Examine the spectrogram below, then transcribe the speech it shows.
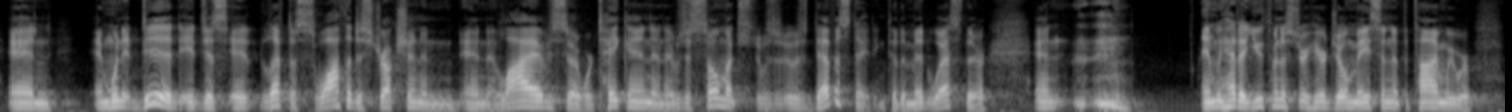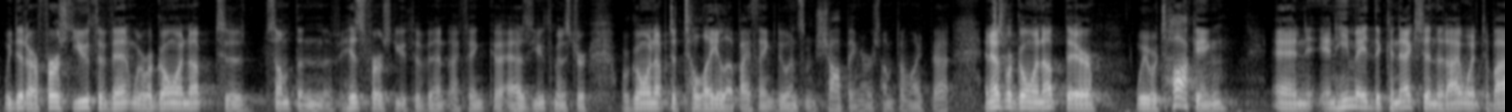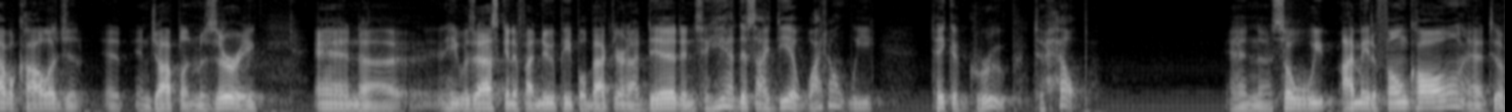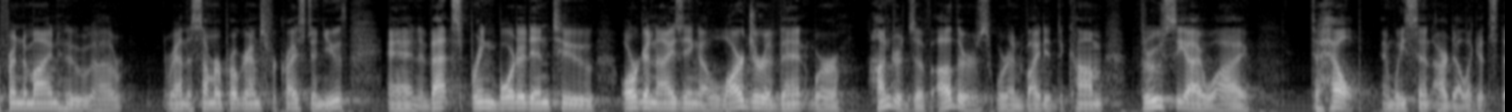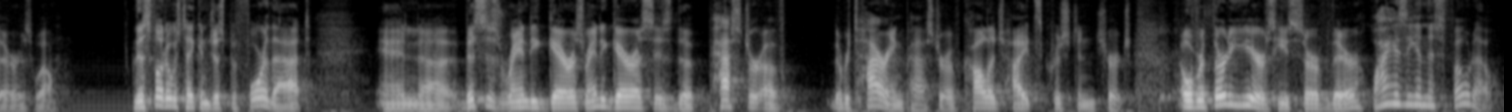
and and when it did, it just it left a swath of destruction, and and lives uh, were taken, and it was just so much. It was it was devastating to the Midwest there, and. And we had a youth minister here, Joe Mason. At the time, we were we did our first youth event. We were going up to something, his first youth event, I think, uh, as youth minister. We're going up to Tulalip, I think, doing some shopping or something like that. And as we're going up there, we were talking, and and he made the connection that I went to Bible college at, at, in Joplin, Missouri, and uh, he was asking if I knew people back there, and I did. And so he had this idea: why don't we take a group to help? And uh, so we, I made a phone call uh, to a friend of mine who uh, ran the summer programs for Christ In Youth, and that springboarded into organizing a larger event where hundreds of others were invited to come through CIY to help, and we sent our delegates there as well. This photo was taken just before that, and uh, this is Randy Gariss. Randy Gariss is the pastor of the retiring pastor of College Heights Christian Church. Over 30 years he's served there. Why is he in this photo?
